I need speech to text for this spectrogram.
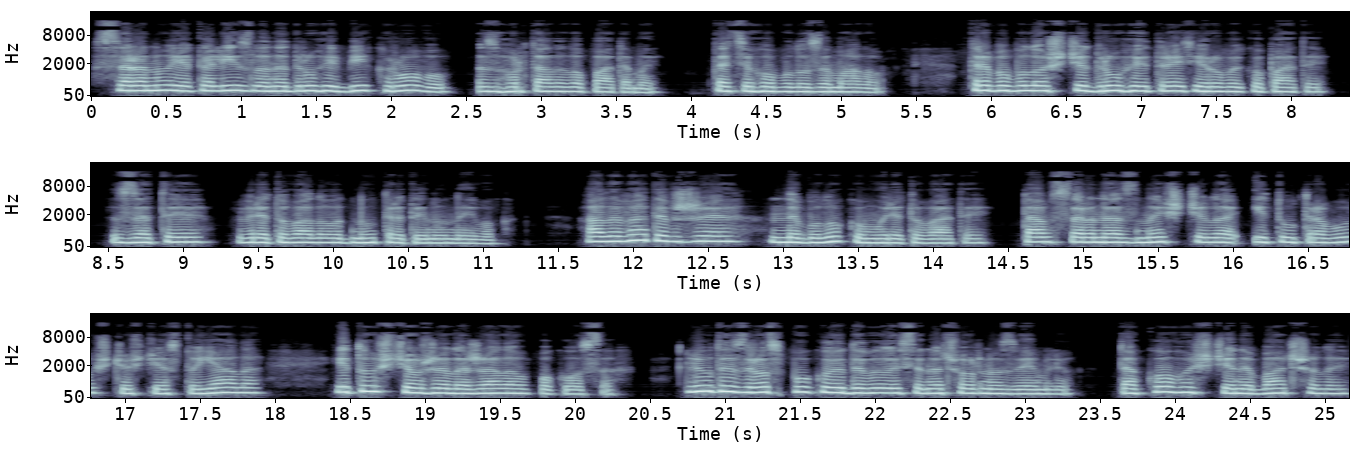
Сарану, яка лізла на другий бік рову, згортали лопатами. Та цього було замало. Треба було ще другий і третій рови копати, зате врятували одну третину нивок. Але вати вже не було кому рятувати. Там сарана знищила і ту траву, що ще стояла, і ту, що вже лежала в покосах. Люди з розпукою дивилися на чорну землю, такого ще не бачили,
